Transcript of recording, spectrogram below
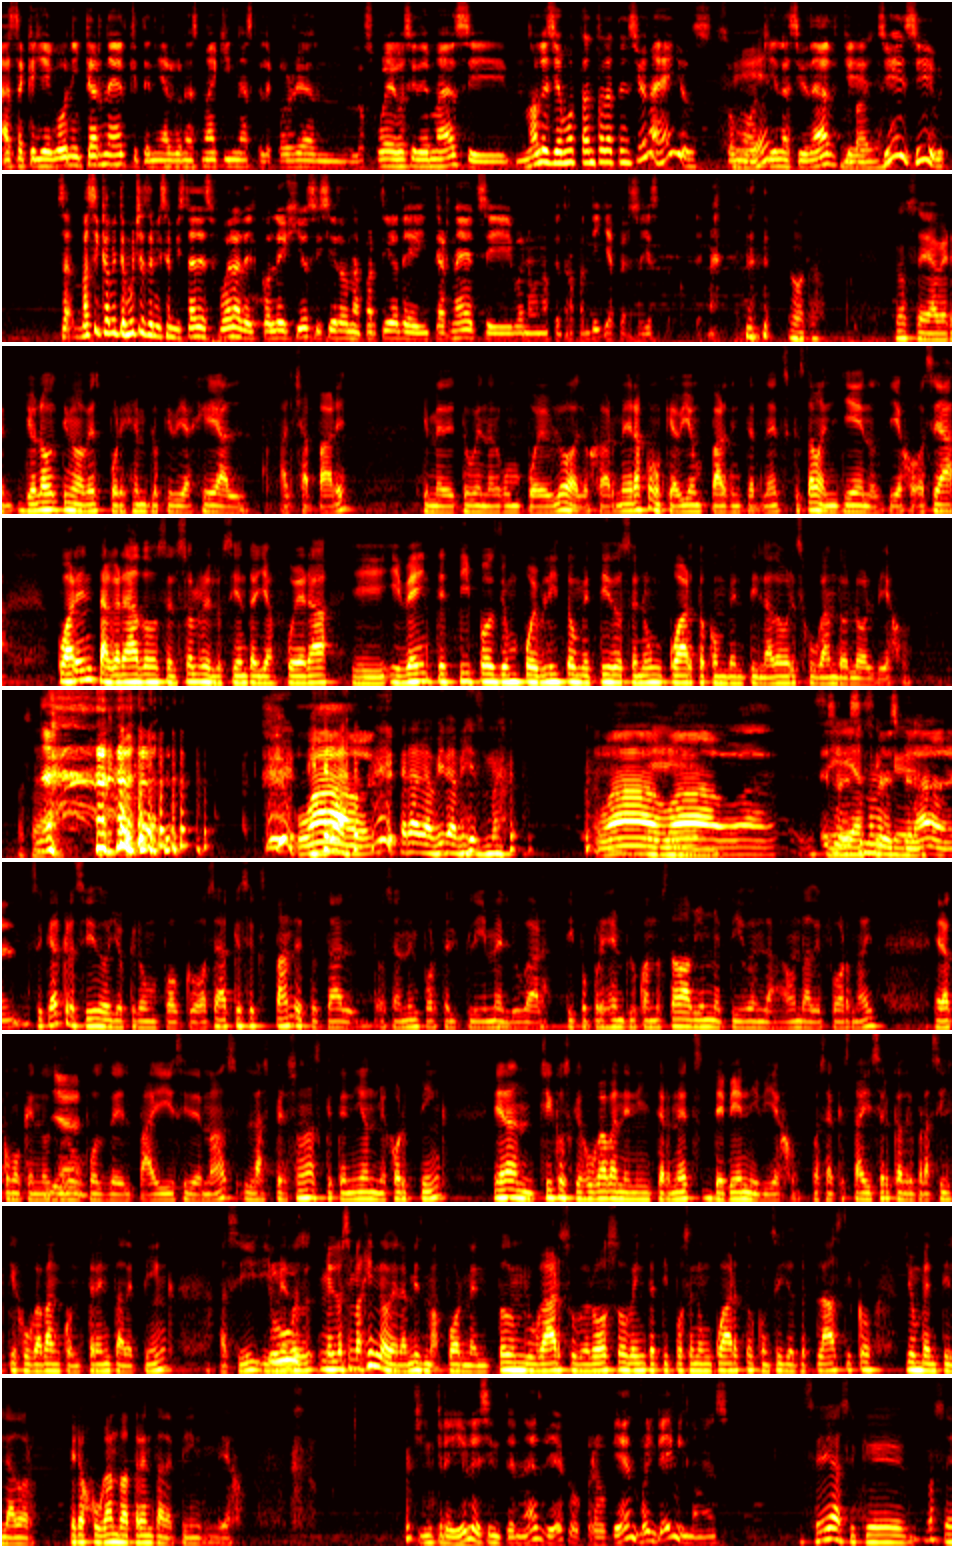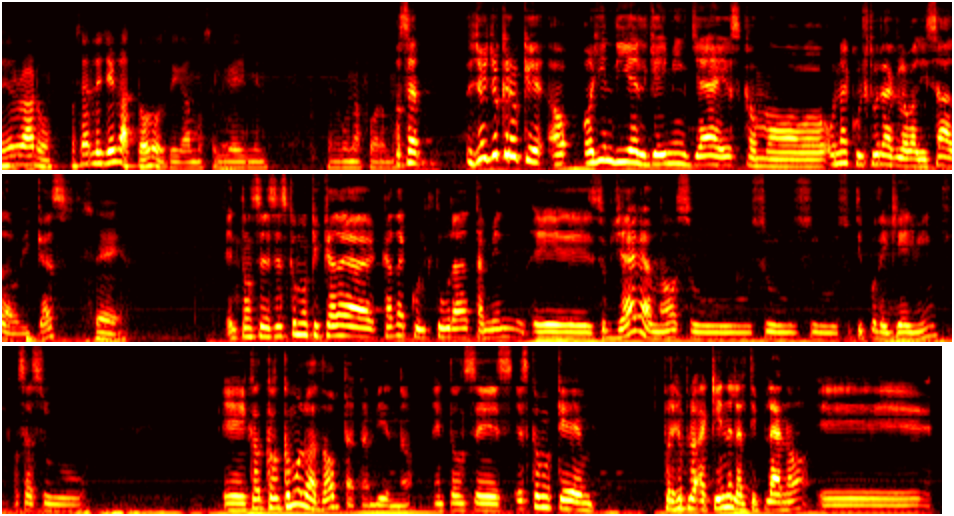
Hasta que llegó un internet que tenía algunas máquinas que le corrían los juegos y demás y no les llamó tanto la atención a ellos como aquí en la ciudad. Que, sí, sí. básicamente muchas de mis amistades fuera del colegio se hicieron a partir de internet y bueno, una que otra pandilla, pero eso ya es otro tema. No sé, a ver, yo la última vez, por ejemplo, que viajé al, al Chapare, que me detuve en algún pueblo a alojarme, era como que había un par de internets que estaban llenos, viejo. O sea, 40 grados, el sol reluciente allá afuera y, y 20 tipos de un pueblito metidos en un cuarto con ventiladores jugando LOL, viejo. O sea... wow. Era, la vida misma. Wow, wow, wow. eso, no me lo esperaba. ¿eh? Se queda crecido, yo creo, un poco. O sea, que se expande total. O sea, no importa el clima, el lugar. Tipo, por ejemplo, cuando estaba bien metido en la onda de Fortnite, era como que en los grupos del país y demás, las personas que tenían mejor ping eran chicos que jugaban en internet de Beni viejo, o sea que está ahí cerca del Brasil, que jugaban con 30 de ping, así, y me los, me los, imagino de la misma forma, en todo un lugar sudoroso, 20 tipos en un cuarto con sillas de plástico y un ventilador, pero jugando a 30 de ping, viejo. Qué increíble es internet, viejo, pero bien, buen gaming nomás. Sí, así que, no sé, es raro. O sea, le llega a todos, digamos, el gaming, de alguna forma. O sea, yo, yo creo que hoy en día el gaming ya es como una cultura globalizada, ubicas. Sí. Entonces es como que cada, cada cultura también eh, subyaga, ¿no? Su, su, su, tipo de gaming, o sea, su... Eh, cómo lo adopta también, ¿no? Entonces es como que, por ejemplo, aquí en el altiplano, eh,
